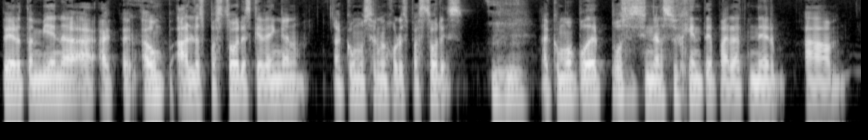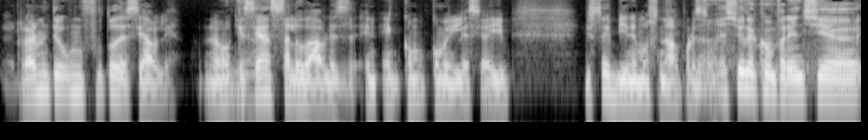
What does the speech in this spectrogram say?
pero también a, a, los pastores que vengan a cómo ser mejores pastores, a cómo poder posicionar su gente para tener ah, realmente un fruto deseable, ¿no? que sean saludables en, como, iglesia. Y yo estoy bien emocionado por eso. es una conferencia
